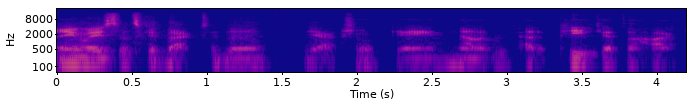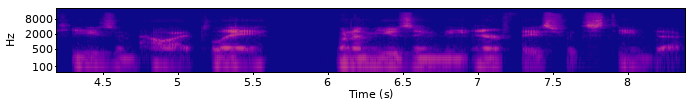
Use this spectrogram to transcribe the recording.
Anyways, let's get back to the, the actual game now that we've had a peek at the hotkeys and how I play when I'm using the interface for the Steam Deck.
